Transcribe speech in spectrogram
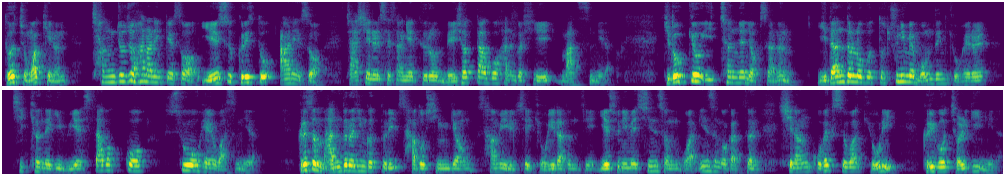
더 정확히는 창조주 하나님께서 예수 그리스도 안에서 자신을 세상에 드러내셨다고 하는 것이 맞습니다. 기독교 2000년 역사는 이단들로부터 주님의 몸된 교회를 지켜내기 위해 싸웠고 수호해 왔습니다. 그래서 만들어진 것들이 사도신경, 삼위일체 교리라든지 예수님의 신성과 인성과 같은 신앙 고백서와 교리, 그리고 절기입니다.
